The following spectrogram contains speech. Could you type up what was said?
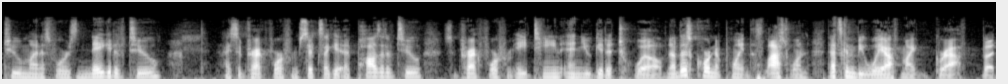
2 minus 4 is negative 2. I subtract 4 from 6, I get a positive 2. Subtract 4 from 18, and you get a 12. Now this coordinate point, this last one, that's going to be way off my graph, but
